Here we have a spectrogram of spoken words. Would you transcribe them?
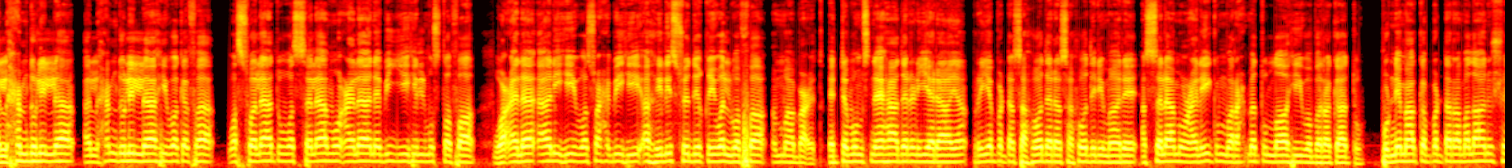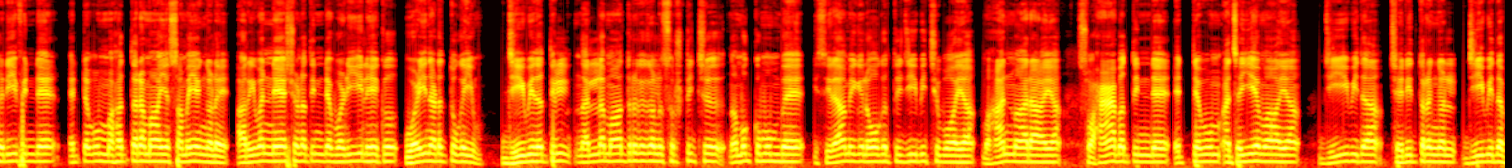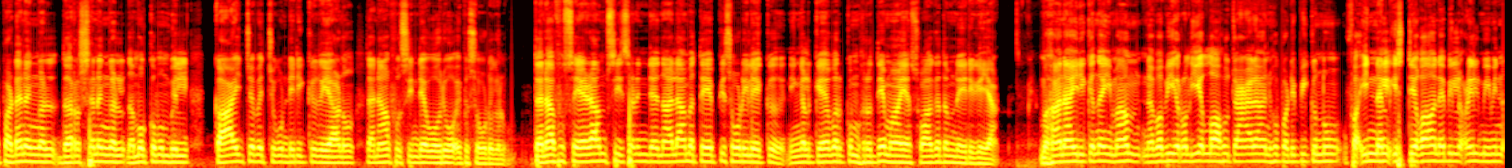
അൽഹംദുലില്ല അൽഹംദുലില്ലാഹി വകഫ വസ്വലാത്തു വസ്സലാമു അലാ നബിയിഹിൽ മുസ്തഫ വഅലാ ആലിഹി വസ്വഹ്ബിഹി അഹ്ലി സ്വദിഖി വൽ വഫ അമ്മാ ബഅദ്. ഏറ്റവും സ്നേഹാദരണീയരായ പ്രിയപ്പെട്ട സഹോദര സഹോദരിമാരെ അസ്സലാമു അലൈക്കും വറഹ്മത്തുള്ളാഹി വബറകാത്തു. പുണ്യമാക്കപ്പെട്ട റമദാനു ഷരീഫിന്റെ ഏറ്റവും മഹത്തരമായ സമയങ്ങളെ അറിവന്വേഷണത്തിന്റെ വഴിയിലേക്ക് വഴി നടത്തുകയും ജീവിതത്തിൽ നല്ല മാതൃകകൾ സൃഷ്ടിച്ച് നമുക്ക് മുമ്പേ ഇസ്ലാമിക ലോകത്ത് ജീവിച്ചുപോയ മഹാന്മാരായ സ്വഹാബത്തിന്റെ ഏറ്റവും അജയ്യമായ ജീവിത ചരിത്രങ്ങൾ ജീവിത പഠനങ്ങൾ ദർശനങ്ങൾ നമുക്ക് മുമ്പിൽ കാഴ്ചവെച്ചുകൊണ്ടിരിക്കുകയാണ് തനാഫുസിന്റെ ഓരോ എപ്പിസോഡുകളും. തനാഫുസ് ഏഴാം സീസണിന്റെ നാലാമത്തെ എപ്പിസോഡിലേക്ക് നിങ്ങൾക്കേവർക്കും ഹൃദ്യമായ സ്വാഗതം നേരുകയാണ്. മഹാനായിരിക്കുന്ന ഇമാം നബബി റലി അള്ളാഹു താലാൻഹു പഠിപ്പിക്കുന്നു ഫഇന്നൽ ഇസ്തിഗാല ബിൽ ഇൽമി മിൻ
